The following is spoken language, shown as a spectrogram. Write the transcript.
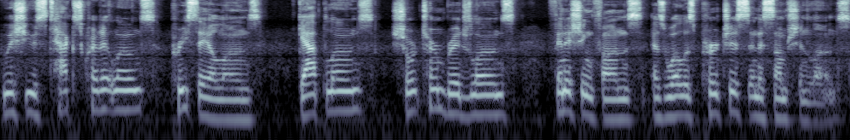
who issues tax credit loans, pre sale loans, gap loans, short term bridge loans, finishing funds, as well as purchase and assumption loans.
